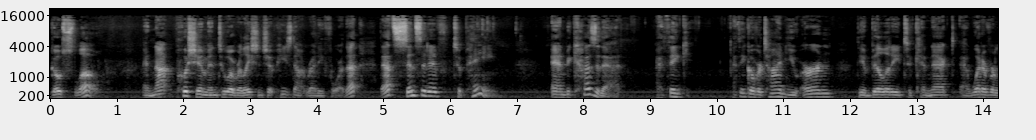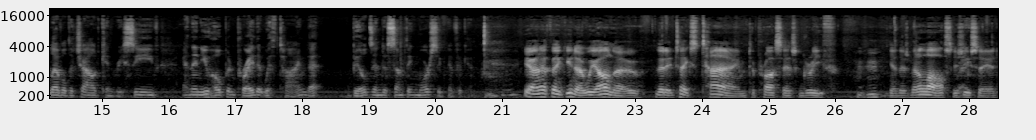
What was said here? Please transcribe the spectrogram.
go slow and not push him into a relationship he's not ready for. That that's sensitive to pain. And because of that, I think I think over time you earn the ability to connect at whatever level the child can receive and then you hope and pray that with time that builds into something more significant. Yeah, and I think you know we all know that it takes time to process grief. Mm-hmm. You know, there's been a loss, as you said.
